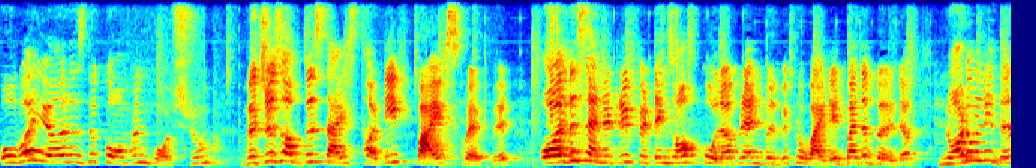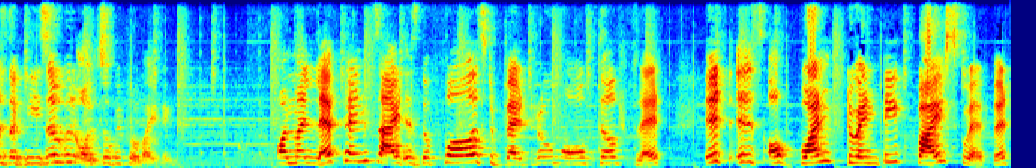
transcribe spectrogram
Over here is the common washroom which is of the size 35 square feet. All the sanitary fittings of Kohler brand will be provided by the builder. Not only this, the geyser will also be provided. On my left hand side is the first bedroom of the flat. It is of 125 square feet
